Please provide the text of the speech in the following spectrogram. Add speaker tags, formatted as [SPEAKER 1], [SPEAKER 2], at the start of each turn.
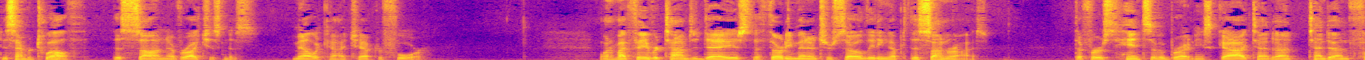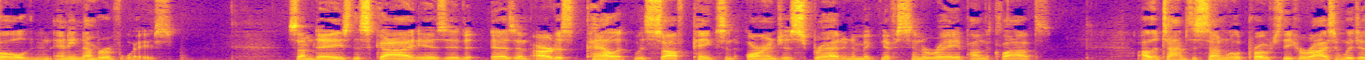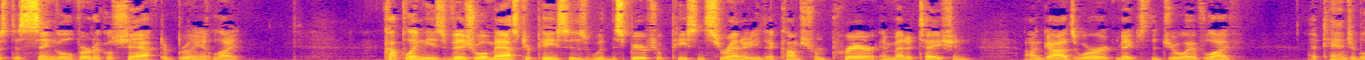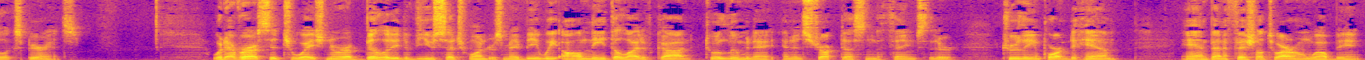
[SPEAKER 1] December 12th, the Sun of Righteousness, Malachi chapter 4. One of my favorite times of day is the 30 minutes or so leading up to the sunrise. The first hints of a brightening sky tend to, tend to unfold in any number of ways. Some days the sky is as an artist's palette with soft pinks and oranges spread in a magnificent array upon the clouds. Other times the sun will approach the horizon with just a single vertical shaft of brilliant light. Coupling these visual masterpieces with the spiritual peace and serenity that comes from prayer and meditation on God's Word makes the joy of life a tangible experience. Whatever our situation or ability to view such wonders may be, we all need the light of God to illuminate and instruct us in the things that are truly important to Him and beneficial to our own well being.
